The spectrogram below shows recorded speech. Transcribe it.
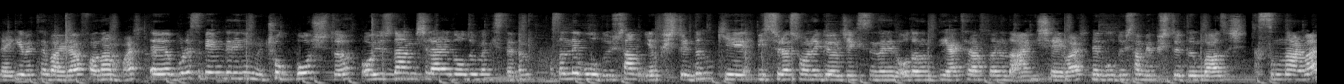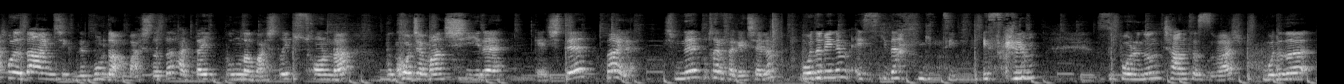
LGBT bayrağı falan var. Ee, burası benim de dediğim gibi çok boştu. O yüzden bir şeylerle doldurmak istedim. Aslında ne bulduysam yapıştırdım ki bir süre sonra göreceksiniz. Hani odanın diğer taraflarında da aynı şey var. Ne bulduysam yapıştırdığım bazı kısımlar var. Burada da aynı şekilde buradan başladı. Hatta ilk bununla başlayıp sonra bu kocaman şiire geçti. Böyle. Şimdi bu tarafa geçelim. Burada benim eskiden gittiğim eskrim sporunun çantası var. Burada da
